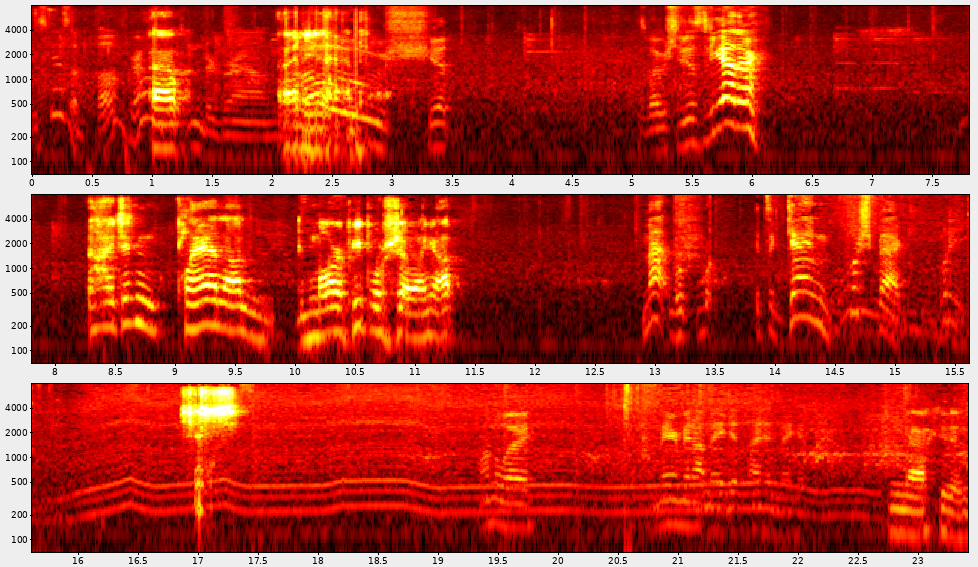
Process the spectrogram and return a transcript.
These guys above ground Oh. or underground? I need a oh hand. shit. That's why we should do this together. I didn't plan on more people showing up. Matt, we're, we're, it's a gang pushback. What are you? Shh. On the way. May or may not make it. I didn't make it. No, he didn't.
